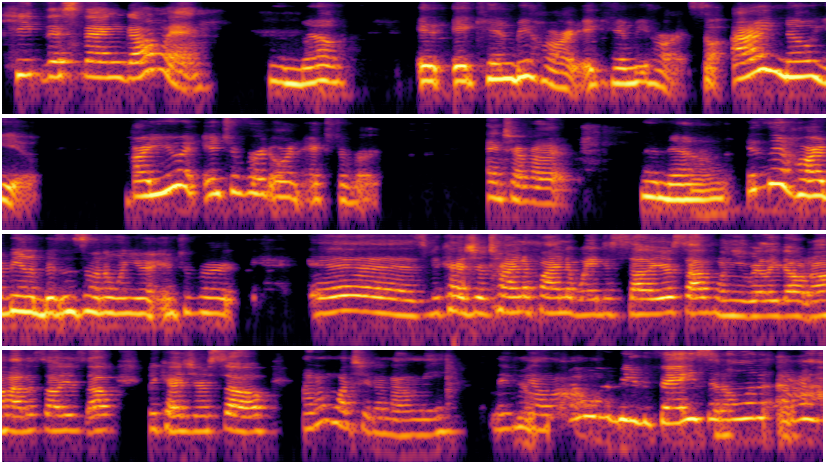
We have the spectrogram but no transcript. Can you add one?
keep this thing going. No, it, it can be hard. It can be hard. So I know you. Are you an introvert or an extrovert? Introvert. I know. Isn't it hard being a business owner when you're an introvert? It is because you're trying to find a way to sell yourself when you really don't know how to sell yourself because you're so, I don't want you to know me. Leave me alone. I don't want to be the face. I don't want to. I don't yeah,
